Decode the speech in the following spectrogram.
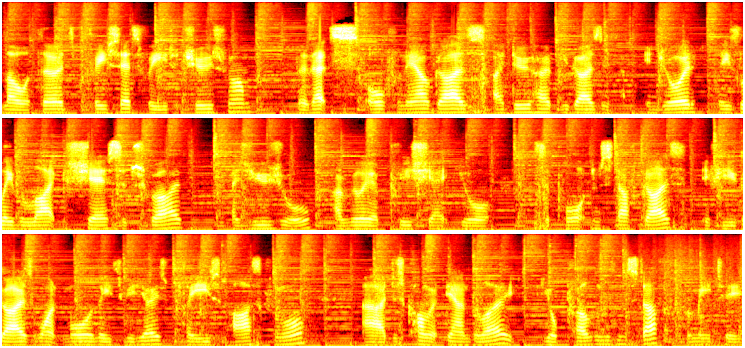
lower thirds presets for you to choose from. But that's all for now guys. I do hope you guys enjoyed. Please leave a like share subscribe as usual I really appreciate your support and stuff guys. If you guys want more of these videos please ask for more. Uh, just comment down below your problems and stuff for me to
